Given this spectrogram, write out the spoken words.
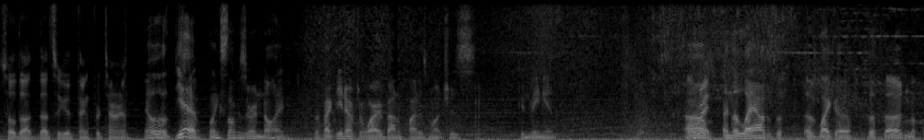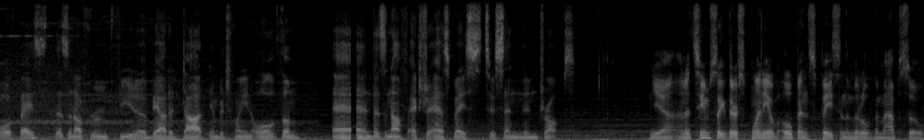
So that that's a good thing for Terran. yeah, Blink Stalkers are annoying. The fact that you don't have to worry about them quite as much is convenient. Um, Alright. And the layout of the of like a the third and the fourth base, there's enough room for you to be able to dart in between all of them, and there's enough extra airspace to send in drops. Yeah, and it seems like there's plenty of open space in the middle of the map, so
